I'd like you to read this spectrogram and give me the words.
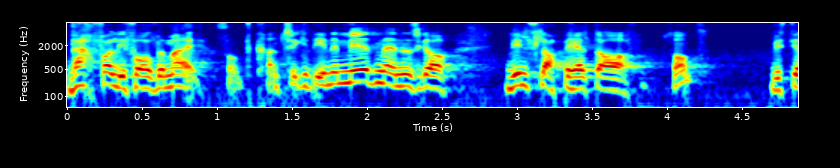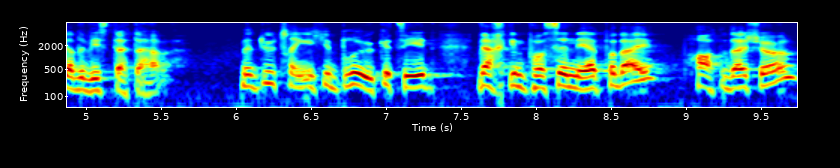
I hvert fall i forhold til meg. Sant? Kanskje ikke dine medmennesker vil slappe helt av sant? hvis de hadde visst dette. her. Men du trenger ikke bruke tid verken på å se ned på deg, hate deg sjøl,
